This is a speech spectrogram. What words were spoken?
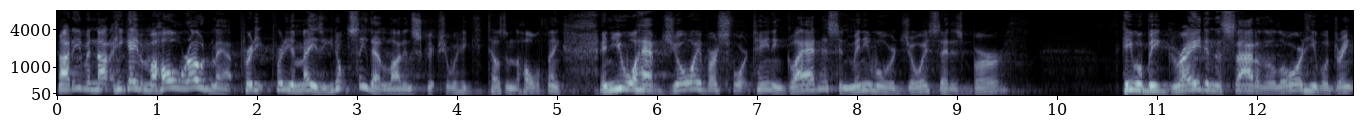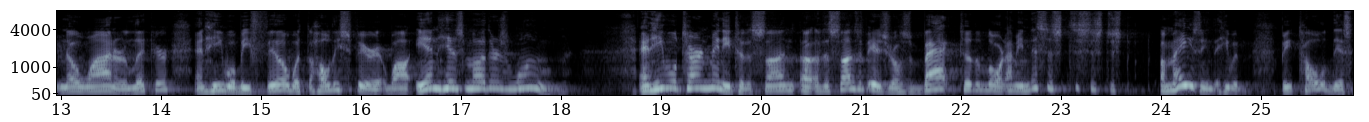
Not even not he gave him a whole roadmap. Pretty pretty amazing. You don't see that a lot in Scripture where he tells him the whole thing. And you will have joy, verse 14, and gladness, and many will rejoice at his birth. He will be great in the sight of the Lord. He will drink no wine or liquor, and he will be filled with the Holy Spirit while in his mother's womb. And he will turn many to the son uh, of the sons of Israel's back to the Lord. I mean, this is this is just amazing that he would be told this.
